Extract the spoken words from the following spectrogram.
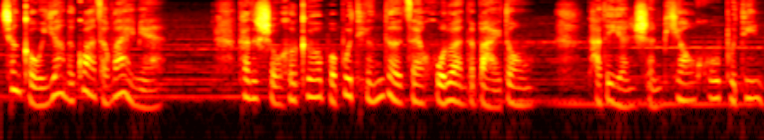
像狗一样的挂在外面。他的手和胳膊不停地在胡乱地摆动。他的眼神飘忽不定。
